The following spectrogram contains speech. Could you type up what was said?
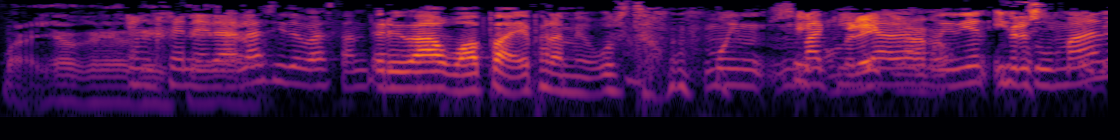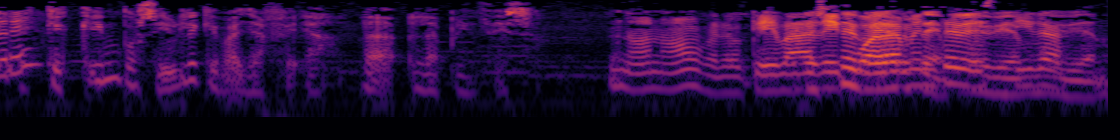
Bueno, yo creo en general ha sido bastante. Pero iba guapa, ¿eh? Para mi gusto. Muy maquillada, muy bien. ¿Y su madre? Que es que imposible que vaya fea la, princesa. No, no, pero que va adecuadamente vestida. muy bien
